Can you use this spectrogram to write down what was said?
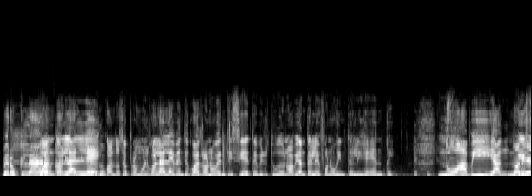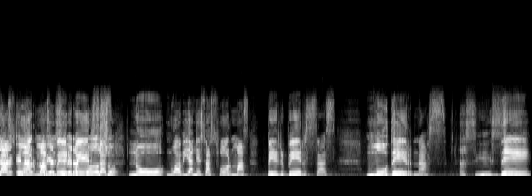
Pero claro, cuando la ley, cuando se promulgó la ley 2497, virtudes, no habían teléfonos inteligentes. No habían No había esas no formas el perversas. No, no habían esas formas perversas, modernas, Así es. de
